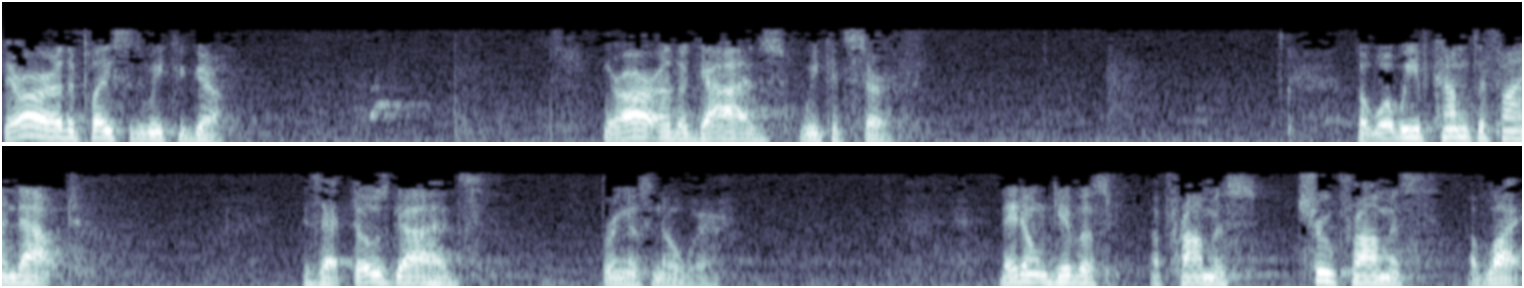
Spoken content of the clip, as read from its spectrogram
There are other places we could go. There are other gods we could serve. But what we've come to find out is that those gods bring us nowhere. They don't give us a promise, true promise of life.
